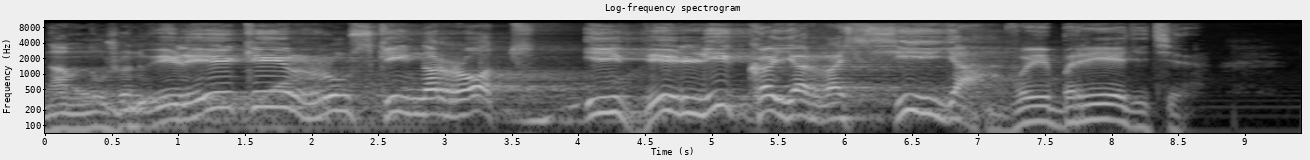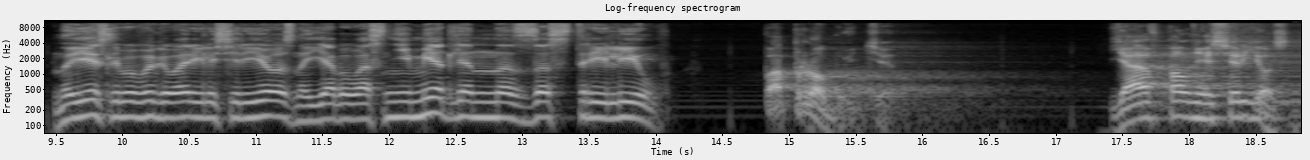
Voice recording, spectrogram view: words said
нам нужен великий русский народ и великая Россия. Вы бредите. Но если бы вы говорили серьезно, я бы вас немедленно застрелил. Попробуйте. Я вполне серьезно.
